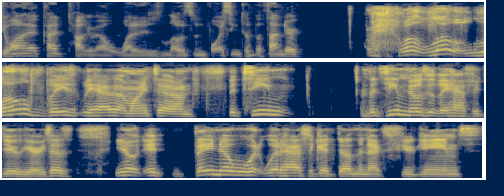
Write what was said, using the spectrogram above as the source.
you want to kind of talk about what it is Lowe's been voicing to the Thunder? Well, Lowe Lowe basically has that mindset on the team. The team knows what they have to do here. He says, you know, it they know what what has to get done the next few games,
